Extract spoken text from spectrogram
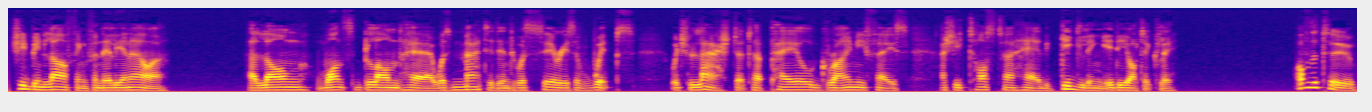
She'd been laughing for nearly an hour. Her long, once blonde hair was matted into a series of whips, which lashed at her pale, grimy face as she tossed her head, giggling idiotically. Of the two,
